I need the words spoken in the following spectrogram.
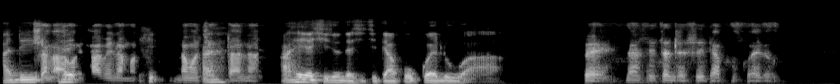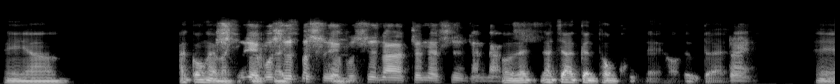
啊，你像阿伟他们那么那么简单啊。啊，黑个时阵就是一条不归路啊。对，那是真的是一条不归路。哎呀。阿公还蛮死也不是，不死也不是，那真的是很难。哦，那那这样更痛苦呢，哈，对不对？对，对，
